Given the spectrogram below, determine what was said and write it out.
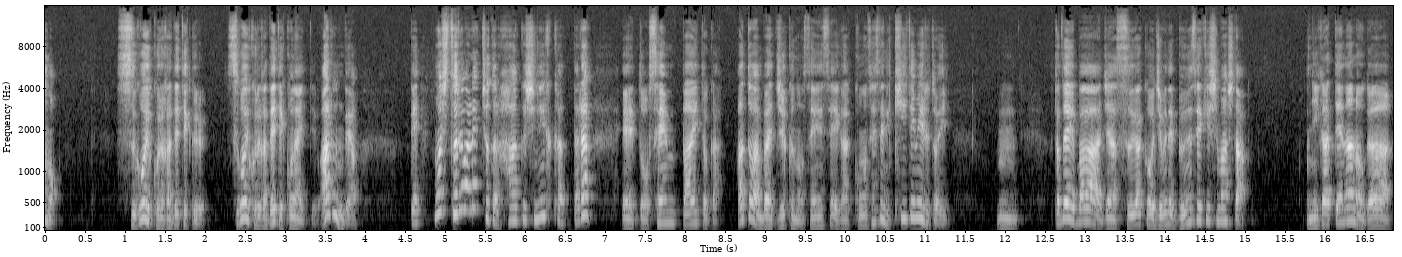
うの。すごいこれが出てくる。すごいこれが出てこないって、あるんだよ。で、もしそれはね、ちょっと把握しにくかったら、えっ、ー、と、先輩とか、あとはやっぱり塾の先生、学校の先生に聞いてみるといい。うん。例えば、じゃあ数学を自分で分析しました。苦手なのが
